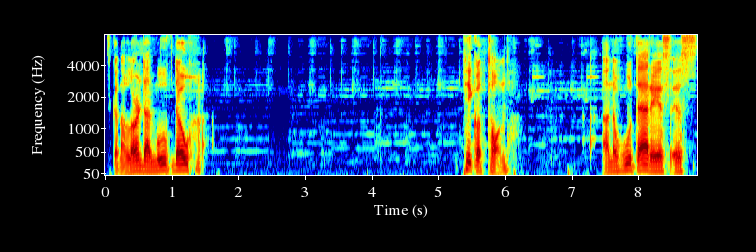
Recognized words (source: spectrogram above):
it's gonna learn that move though. Picoton. I know who that is, is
